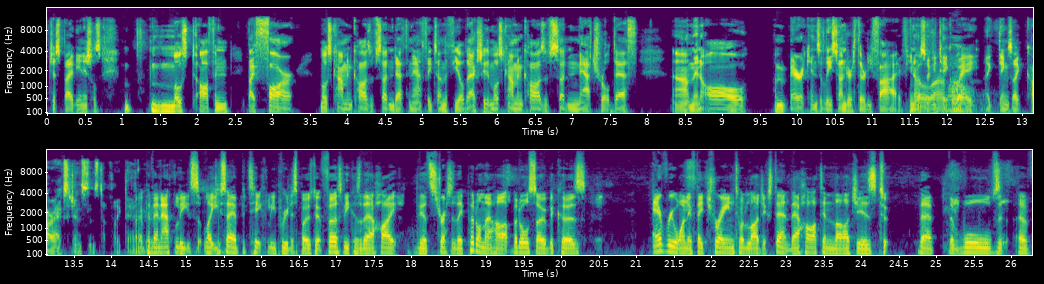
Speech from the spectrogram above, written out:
just by the initials. Most often, by far, most common cause of sudden death in athletes on the field. Actually, the most common cause of sudden natural death um, in all Americans, at least under 35. You know, Oh, so if wow. you take away like things like car accidents and stuff like that. Right, but then athletes, like you say, are particularly predisposed to it. Firstly, because of their height, the stresses they put on their heart, but also because everyone, if they train to a large extent, their heart enlarges to their the walls of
